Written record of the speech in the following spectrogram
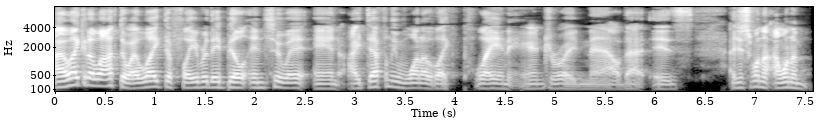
I like it a lot though. I like the flavor they built into it, and I definitely want to like play an android now. That is, I just want to. I want to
